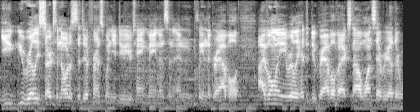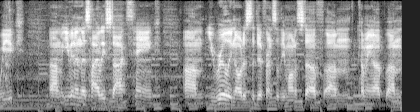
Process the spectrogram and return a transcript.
you, you really start to notice the difference when you do your tank maintenance and, and clean the gravel. I've only really had to do gravel vacs now once every other week um, even in this highly stocked tank, um, you really notice the difference of the amount of stuff um, coming up. Um,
